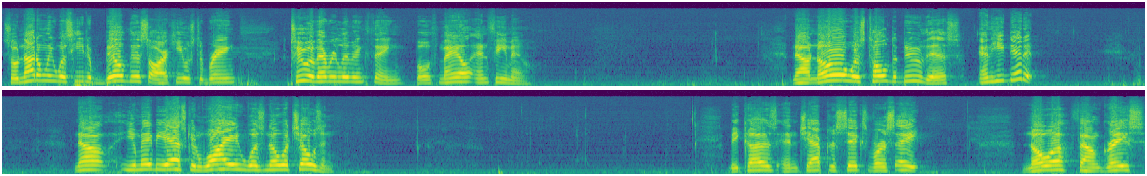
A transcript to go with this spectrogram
So not only was he to build this ark, he was to bring two of every living thing, both male and female. Now, Noah was told to do this, and he did it. Now, you may be asking, why was Noah chosen? Because in chapter 6, verse 8, Noah found grace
